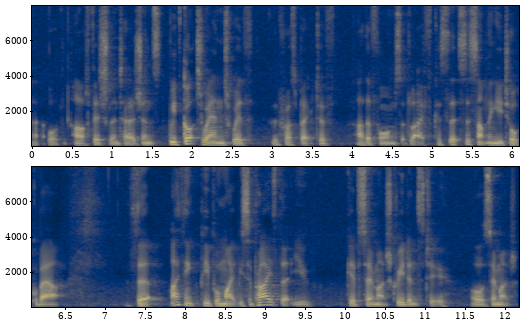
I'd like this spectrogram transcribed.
uh, artificial intelligence. We've got to end with the prospect of other forms of life because this is something you talk about that I think people might be surprised that you give so much credence to or so much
